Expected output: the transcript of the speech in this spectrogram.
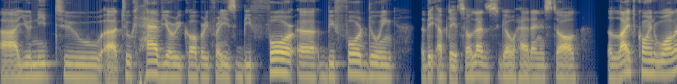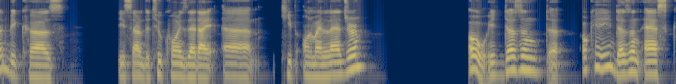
uh, you need to uh, to have your recovery phrase before uh, before doing the update. So let's go ahead and install the Litecoin wallet because these are the two coins that I uh, keep on my ledger. Oh, it doesn't, uh, okay, it doesn't ask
